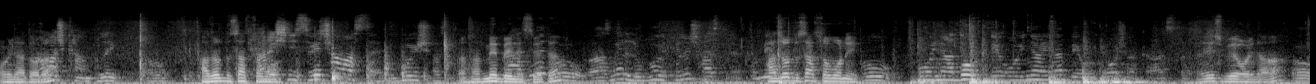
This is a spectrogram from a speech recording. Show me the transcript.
оина дора ҳамаш комплект 1200 сомон. Корични свечам аст любойш аст аҳа мебели света? О, размер любой хелиш ҳаст. 1200 сомонӣ О, ойнадор бе ойна ина бе ойнош ака аст иш бе оина? А? О,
